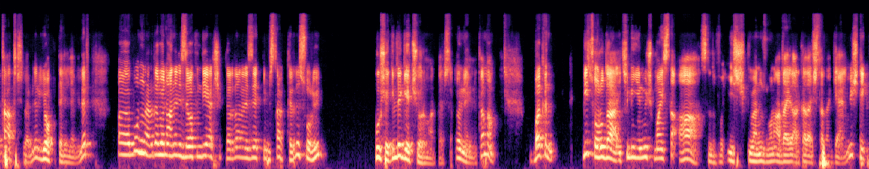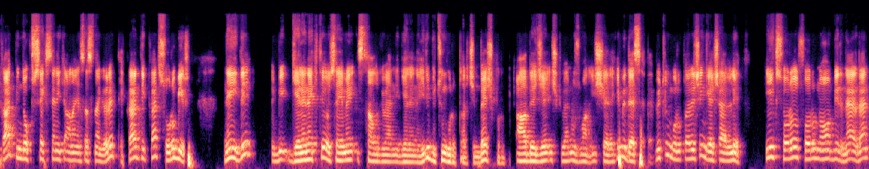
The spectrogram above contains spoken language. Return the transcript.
tartışılabilir, yok denilebilir. E, bunları da böyle analize bakın diğer şıkları da analiz ettiğimiz takdirde soruyu bu şekilde geçiyorum arkadaşlar. Önemli tamam. Bakın bir soru daha 2023 Mayıs'ta A sınıfı iş güven uzmanı adayı arkadaşlara gelmiş. Dikkat 1982 Anayasası'na göre tekrar dikkat soru 1. Neydi? Bir gelenekte ÖSYM sağlık güvenliği geleneğiydi. Bütün gruplar için 5 grup. ABC iş güven uzmanı, iş yeri hekimi, DSP. Bütün gruplar için geçerli. İlk soru soru no 1 nereden?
